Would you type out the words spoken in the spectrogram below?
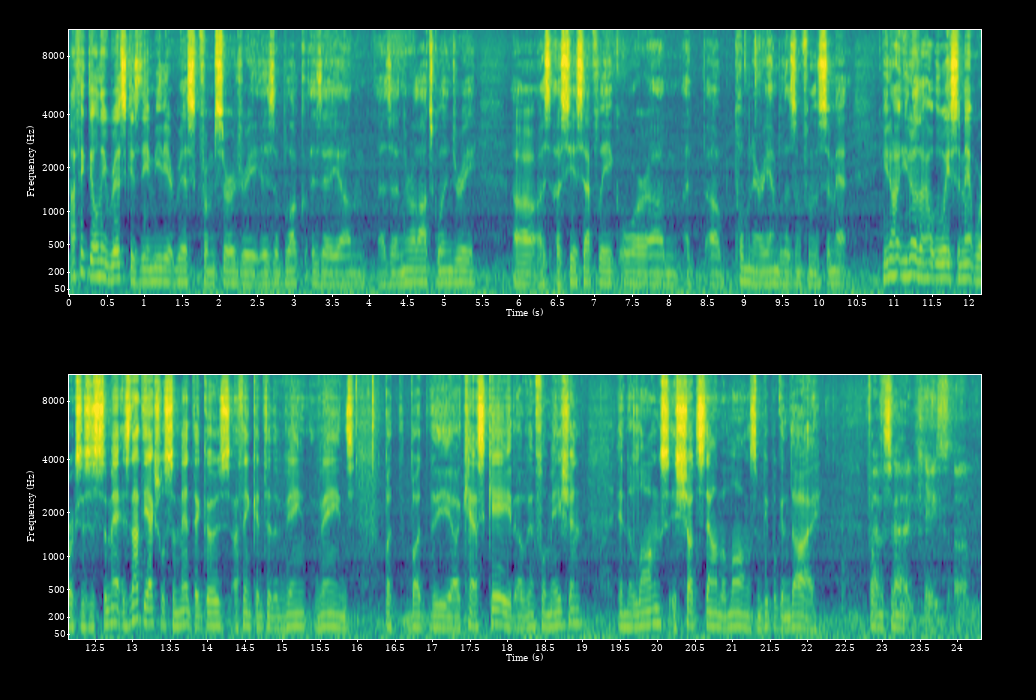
I think the only risk is the immediate risk from surgery is a blood is a um, as a neurological injury, uh, a, a CSF leak, or um, a, a pulmonary embolism from the cement. You know, you know the, the way cement works is the cement. It's not the actual cement that goes, I think, into the vein, veins, but but the uh, cascade of inflammation in the lungs it shuts down the lungs and people can die from the I've got a case um,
